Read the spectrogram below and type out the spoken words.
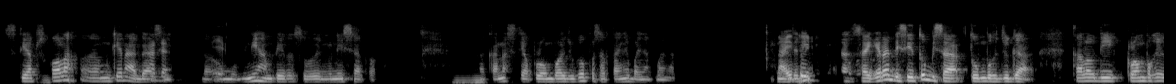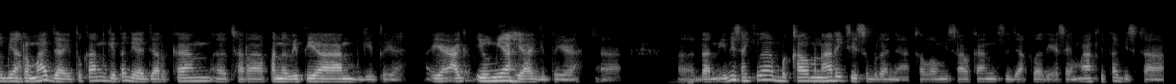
setiap sekolah uh, mungkin ada, ada. sih. Nah, umum ini hampir seluruh Indonesia kok. Nah, karena setiap lomba juga pesertanya banyak banget. Nah, nah jadi saya kira di situ bisa tumbuh juga. Kalau di kelompok ilmiah remaja itu kan kita diajarkan uh, cara penelitian begitu ya, ya hmm. ilmiah ya gitu ya. Uh, dan ini saya kira bekal menarik sih sebenarnya. Kalau misalkan sejak dari SMA kita bisa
